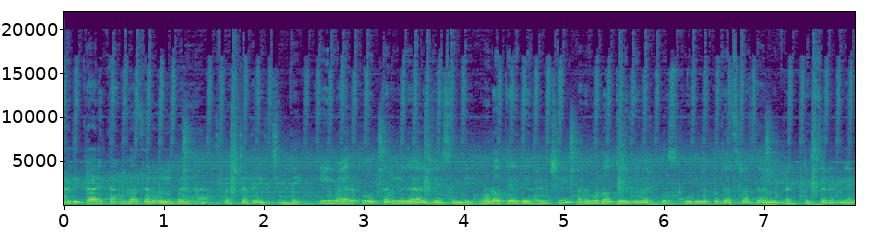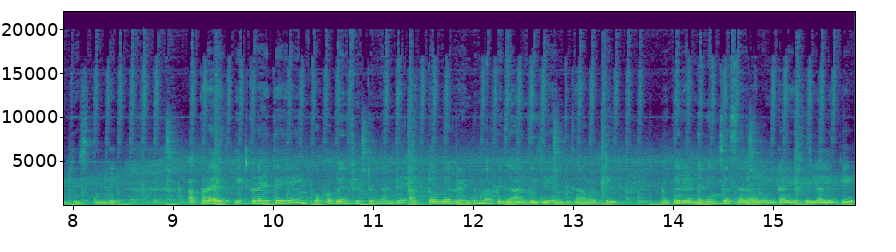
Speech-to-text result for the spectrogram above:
అధికారికంగా సెలవులపైన స్పష్టత ఇచ్చింది. ఈ మేరకు ఉత్తర్వులు జారీ చేసింది. మూడో తేదీ నుంచి పదమూడవ తేదీ వరకు స్కూళ్ళకు దసరా సెలవులు ప్రకటిస్తే నిర్ణయం తీసుకుంది. అక్కడ ఇక్కడైతే ఇంకొక బెనిఫిట్ ఉందండి. అక్టోబర్ రెండు మనకి గాంధీ జయంతి కాబట్టి మీకు రెండు నుంచే సెలవులు ఉంటాయి. పిల్లలకి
